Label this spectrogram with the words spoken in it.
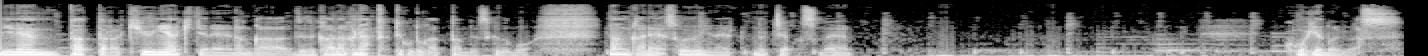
2年経ったら急に飽きてね、なんか全然買わなくなったってことがあったんですけども、なんかね、そういう風になっちゃいますね。コーヒーを飲みます。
